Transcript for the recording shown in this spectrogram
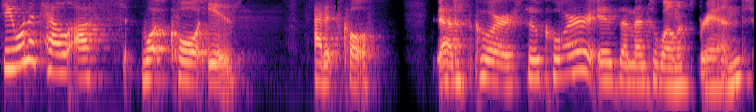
Do you want to tell us what CORE is at its core? At its core. So, CORE is a mental wellness brand,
